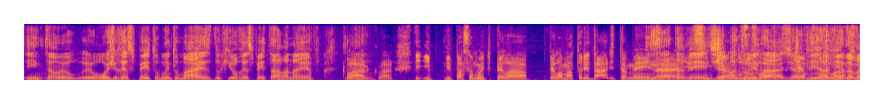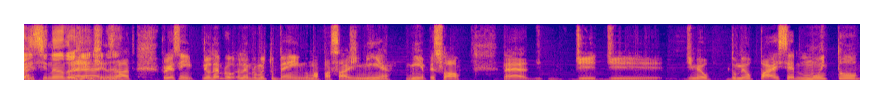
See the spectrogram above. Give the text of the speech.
Então eu, eu hoje respeito muito mais do que eu respeitava na época. Claro, né? claro. E, e, e passa muito pela pela maturidade também, Exatamente, né? Exatamente, assim, a maturidade, lados, a, vi, a vida lados, vai né? ensinando a é, gente, né? Exato. Porque assim, eu lembro, eu lembro muito bem numa passagem minha, minha pessoal, né, de, de, de meu, do meu pai ser muito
